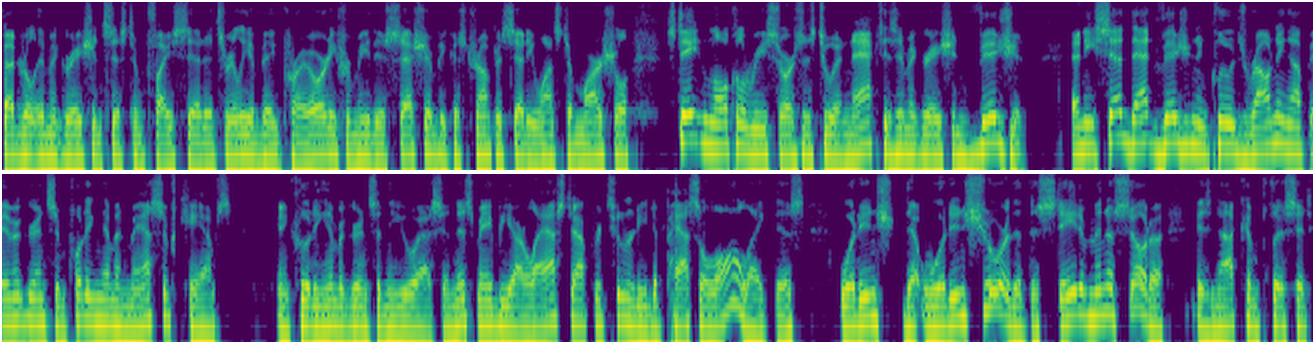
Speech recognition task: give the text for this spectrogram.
federal immigration system, Feist said. It's really a big priority for me this session because Trump has said he wants to marshal state and local resources to enact his immigration vision. And he said that vision includes rounding up immigrants and putting them in massive camps, including immigrants in the U.S. And this may be our last opportunity to pass a law like this would ins- that would ensure that the state of Minnesota is not complicit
